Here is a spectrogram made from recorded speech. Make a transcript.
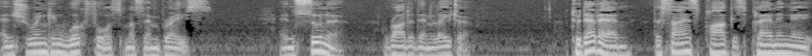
and shrinking workforce, must embrace, and sooner rather than later. To that end, the Science Park is planning a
